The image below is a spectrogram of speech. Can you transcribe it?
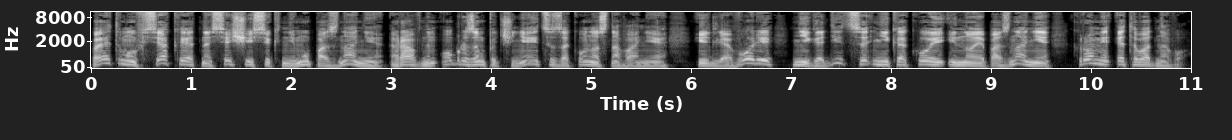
Поэтому всякое относящееся к нему познание равным образом подчиняется закону основания, и для воли не годится никакое иное познание, кроме этого одного,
